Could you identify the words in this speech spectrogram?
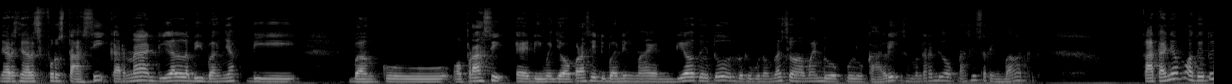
nyaris-nyaris frustasi karena dia lebih banyak di bangku operasi eh di meja operasi dibanding main. Dia waktu itu 2016 cuma main 20 kali sementara dia operasi sering banget. Katanya waktu itu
